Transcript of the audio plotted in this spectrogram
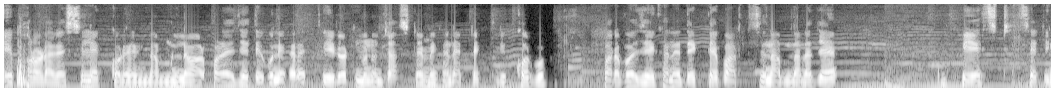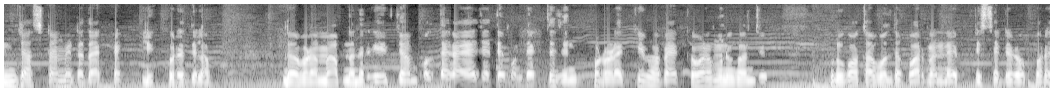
এই ফটোটাকে সিলেক্ট করে নিলাম। নেওয়ার পরে যে দেখুন এখানে থ্রি ডট মেনু জাস্ট আমি এখানে একটা ক্লিক করব। করার পরে যে এখানে দেখতে পাচ্ছেন আপনারা যে পেস্ট সেটিং জাস্ট আমি এটাতে একটা ক্লিক করে দিলাম। তারপরে আমি আপনাদেরকে এক্সাম্পল দেখা যায় যে দেখুন, দেখতেছেন ফটোটা কীভাবে একেবারে মনে করেন যে কোনো কথা বলতে পারবেন না প্রিসেটের ওপরে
